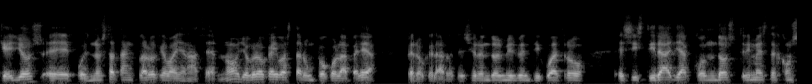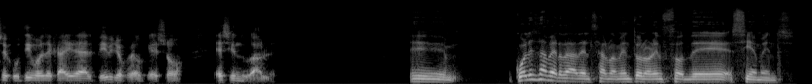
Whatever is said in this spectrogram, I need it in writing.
que ellos, eh, pues no está tan claro que vayan a hacer, ¿no? Yo creo que ahí va a estar un poco la pelea, pero que la recesión en 2024 existirá ya con dos trimestres consecutivos de caída del PIB, yo creo que eso es indudable. Eh, ¿Cuál es la verdad del salvamento, Lorenzo, de Siemens?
